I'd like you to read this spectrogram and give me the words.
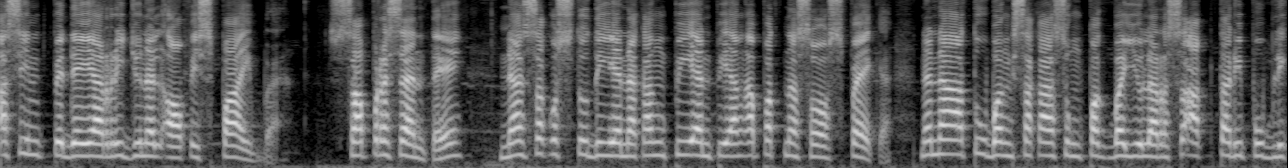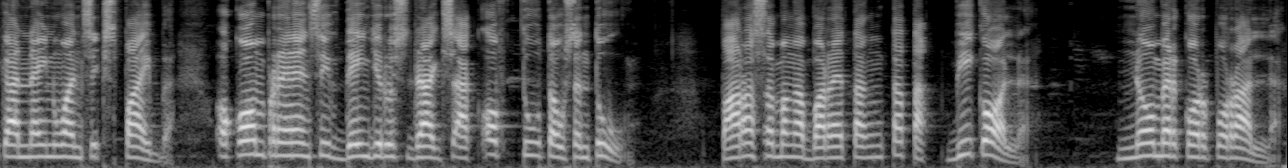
asin Pedaya Regional Office 5. Sa presente, nasa kustodiya na kang PNP ang apat na sospek na naatubang sa kasong pagbayular sa Akta Republika 9165 o Comprehensive Dangerous Drugs Act of 2002. Para sa mga baretang tatak Bicol, Nomer Corporal.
